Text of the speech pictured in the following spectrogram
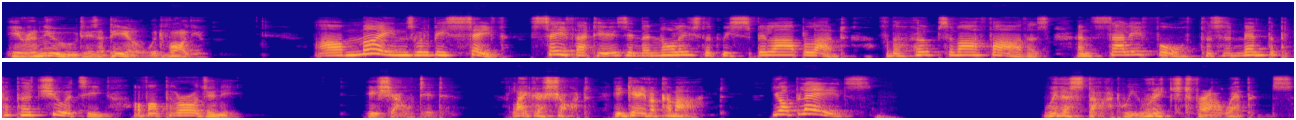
He renewed his appeal with volume. Our minds will be safe, safe that is, in the knowledge that we spill our blood for the hopes of our fathers, and sally forth to cement the perpetuity of our progeny. He shouted. Like a shot, he gave a command. Your blades! With a start, we reached for our weapons.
